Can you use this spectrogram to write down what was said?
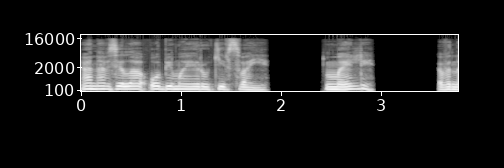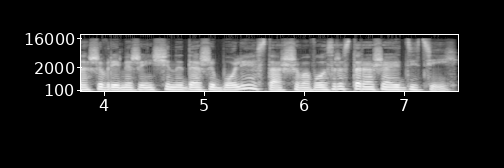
Она взяла обе мои руки в свои. «Мелли, в наше время женщины даже более старшего возраста рожают детей.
